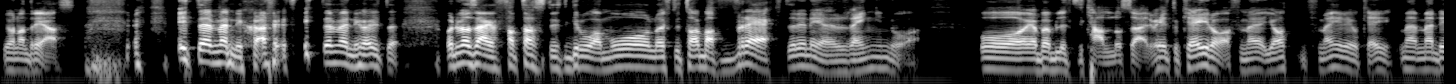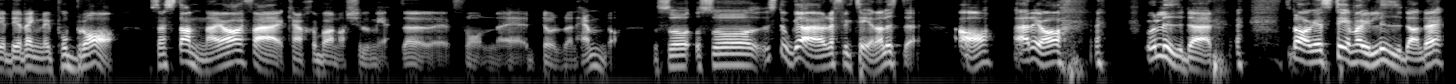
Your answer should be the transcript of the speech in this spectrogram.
John Andreas. inte en människa, vet. Inte en människa ute. Och det var så här fantastiskt gråa moln och efter ett tag bara vräkte det ner regn då. Och jag började bli lite kall och så här. Det var helt okej okay då. För mig, ja, för mig är det okej. Okay. Men, men det, det regnar ju på bra. Och sen stannar jag ungefär kanske bara några kilometer från eh, dörren hem då. Och så, och så stod jag och reflekterade lite. Ja, här är jag och lider. Så dagens tema är ju lidande.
